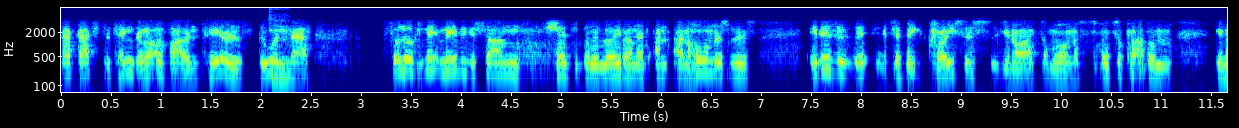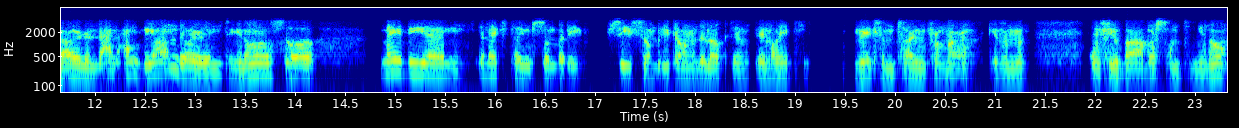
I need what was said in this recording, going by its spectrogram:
that that's the thing. There are a lot of volunteers doing that. So look, may, maybe the song sheds a bit of light on it. And, and homelessness, it is a, it's a big crisis, you know, at the moment. It's a problem in Ireland and, and beyond Ireland, you know. So maybe um, the next time somebody sees somebody down in the luck, they, they might make some time from her, give them a few bob or something, you know.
